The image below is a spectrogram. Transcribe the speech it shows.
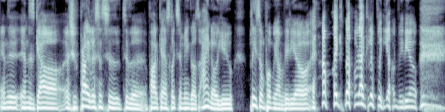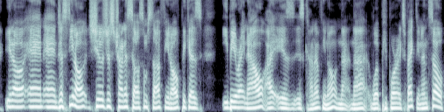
and the, and this gal uh, she probably listens to to the podcast looks at me and goes i know you. Please don't put me on video. And i'm like no i'm not gonna put you on video. You know and and just you know she was just trying to sell some stuff you know because ebay right now I, is is kind of you know not not what people are expecting. And so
